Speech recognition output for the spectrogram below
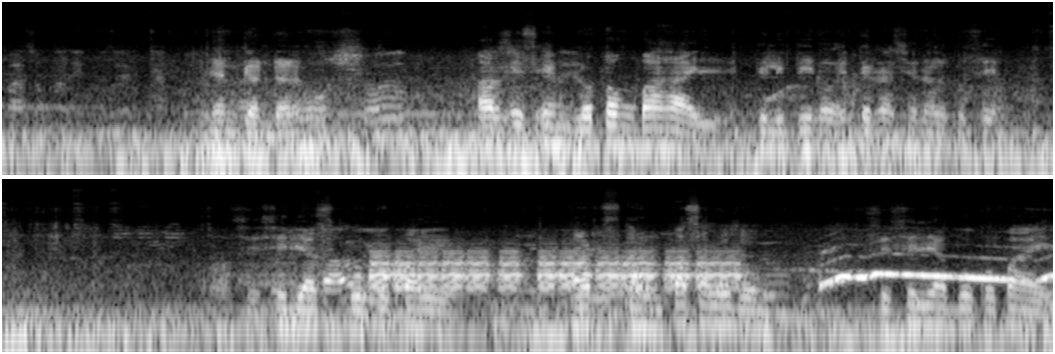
Pasok na dito sir. Yan ganda no. RSM Lotong Bahay, Filipino International Cuisine. Oh, Cecilia's Buko Pie, Arts and Pasalubong, Cecilia Buko Pie.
